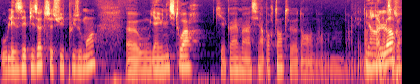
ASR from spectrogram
où les épisodes se suivent plus ou moins, euh, où il y a une histoire qui est quand même assez importante euh, dans, dans, dans les, dans Il y a les un dernières lore, saisons.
